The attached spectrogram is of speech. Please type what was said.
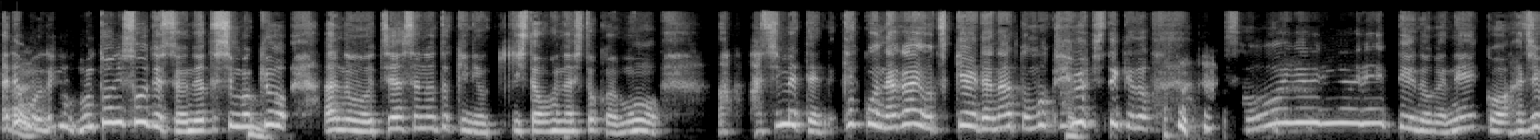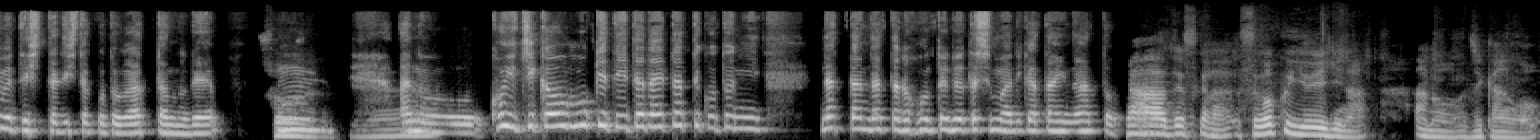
でも、でも本当にそうですよね。私も今日、あの、打ち合わせの時にお聞きしたお話とかも、あ、初めて、結構長いお付き合いだなと思っていましたけど、そういう理由でっていうのがね、こう、初めて知ったりしたことがあったので、そうなんですね。あの、こういう時間を設けていただいたってことになったんだったら、本当に私もありがたいなと。いやーですから、すごく有意義な、あの、時間を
